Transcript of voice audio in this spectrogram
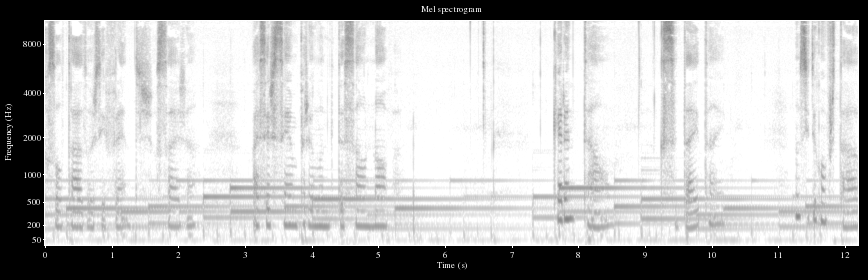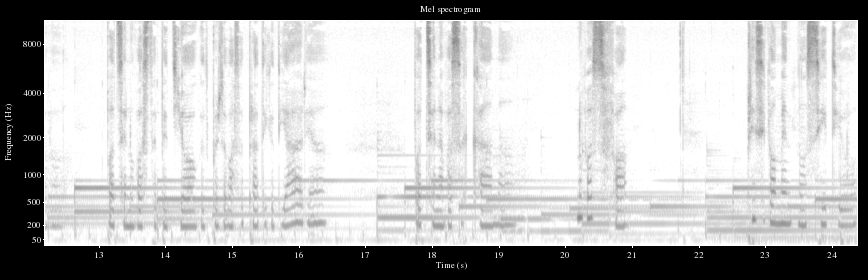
resultados diferentes, ou seja, vai ser sempre uma meditação nova. Quero então que se deitem num sítio confortável Pode ser no vosso tapete de yoga depois da vossa prática diária. Pode ser na vossa cama, no vosso sofá. Principalmente num sítio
